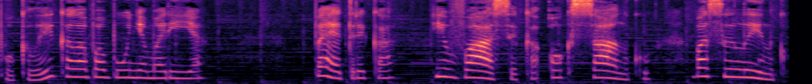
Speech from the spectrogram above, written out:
Покликала бабуня Марія Петрика, Івасика, Оксанку, Василинку,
